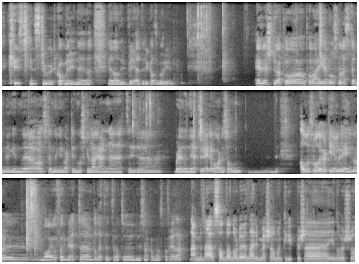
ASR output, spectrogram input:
Kristin Stewart kommer inn i en, en av de bedre kategoriene. Ellers, du er på, på vei hjem. Hvordan har stemningen, vært i den norske leiren etter uh, Ble det nedtur, eller var det sånn alle som hadde hørt Giæver og gjengen, var jo forberedt uh, på dette etter at uh, du snakka med oss på fredag. Nei, men det er jo sånn da, Når det nærmer seg og man kryper seg innover, så,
